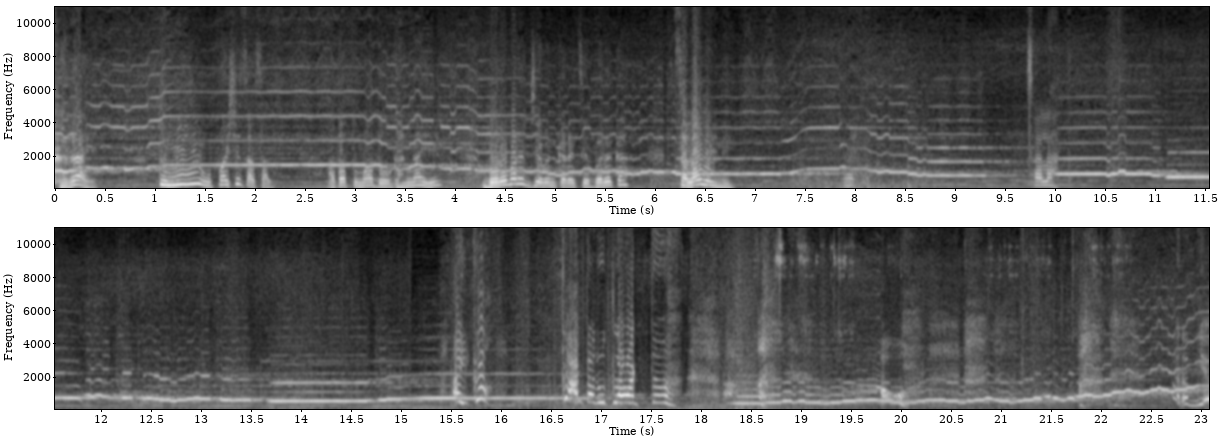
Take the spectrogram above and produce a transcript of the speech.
खरं आहे तुम्हीही उपाशीच असाल. आता तुम्हा दोघांनाही बरोबरच जेवण करायचंय बरं का? चला वहिनी. चला. ऐक काटा रुतला वाटत. अरे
